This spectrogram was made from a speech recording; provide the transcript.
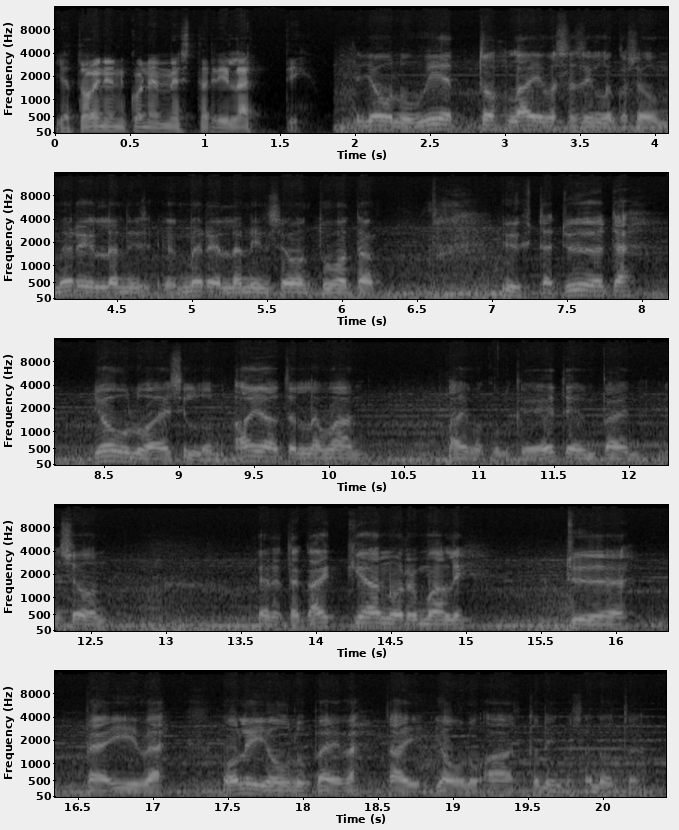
Ja toinen konemestari Lätti. Joulun vietto laivassa silloin, kun se on merellä, niin, merellä, niin se on tuota yhtä työtä. Joulua ei silloin ajatella, vaan laiva kulkee eteenpäin ja se on kerta kaikkiaan normaali työpäivä. Oli joulupäivä tai jouluaatto, niin kuin sanotaan.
